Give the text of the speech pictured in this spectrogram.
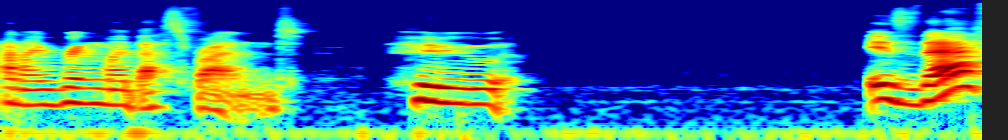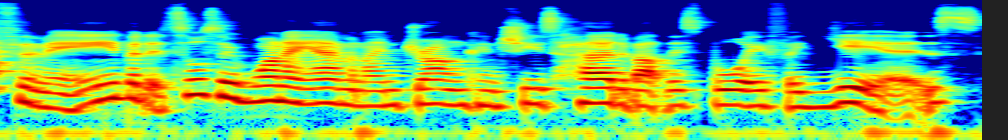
and I ring my best friend, who is there for me, but it's also 1 a.m. and I'm drunk, and she's heard about this boy for years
